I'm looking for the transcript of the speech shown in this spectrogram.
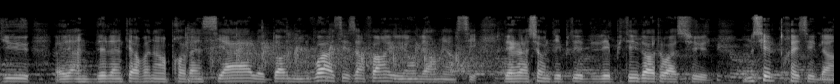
du, euh, de l'intervenant provincial donne une voix à ces enfants et on les remercie. Déclaration de député, de député d'Ottawa-Sud. Monsieur le Président,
